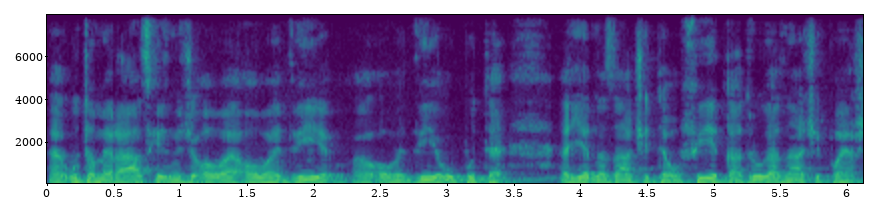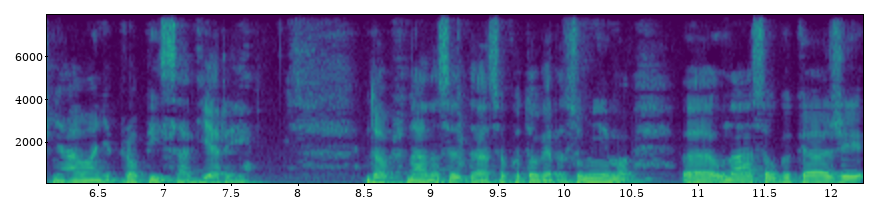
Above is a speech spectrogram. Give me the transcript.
E, u tome razlike između ove, ove, dvije, ove dvije upute, e, jedna znači teofik, a druga znači pojašnjavanje propisa vjere. Dobro, nadam se da se oko toga razumijemo. E, u nasavku kaže e,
